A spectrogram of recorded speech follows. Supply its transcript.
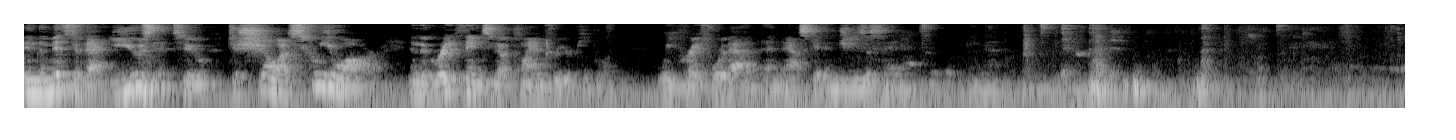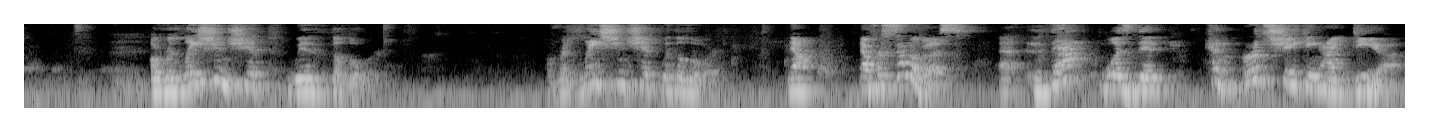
in the midst of that, use it to, to show us who you are and the great things you have planned for your people. We pray for that and ask it in Jesus' name. Amen. A relationship with the Lord. A relationship with the Lord. Now, now for some of us, uh, that was the kind of earth shaking idea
